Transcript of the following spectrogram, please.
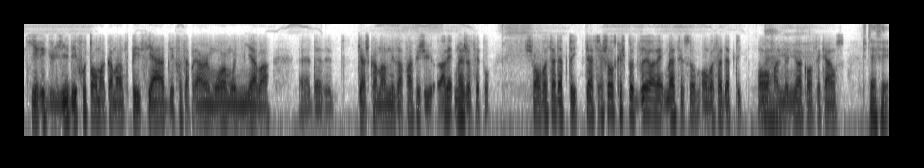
qui est régulier, des fois tombe en commande spéciale, des fois ça prend un mois, un mois et demi avant, euh, de, de- quand je commande mes affaires. Puis honnêtement, je sais pas. Je- on va s'adapter. La seule chose que je peux te dire, honnêtement, c'est ça. On va s'adapter. On va Ben. faire le menu en conséquence. Tout à fait.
